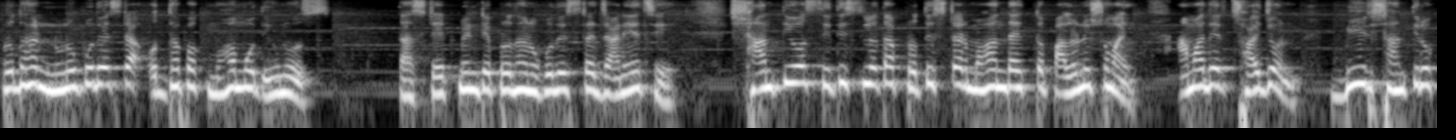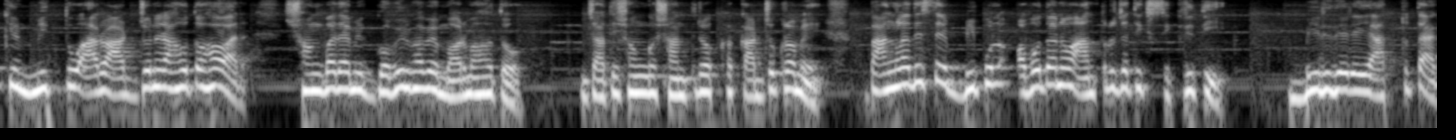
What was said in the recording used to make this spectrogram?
প্রধান নুন উপদেষ্টা অধ্যাপক মোহাম্মদ ইউনুস। তার স্টেটমেন্টে প্রধান উপদেষ্টা জানিয়েছে, শান্তি ও স্থিতিশীলতা প্রতিষ্ঠার মহান দায়িত্ব পালনের সময় আমাদের ছয়জন বীর শান্তিরক্ষীর মৃত্যু আরও আটজনের আহত হওয়ার সংবাদে আমি গভীরভাবে মর্মাহত। জাতিসংঘ শান্তিরক্ষা কার্যক্রমে বাংলাদেশের বিপুল অবদান ও আন্তর্জাতিক স্বীকৃতি। বীরদের এই আত্মত্যাগ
